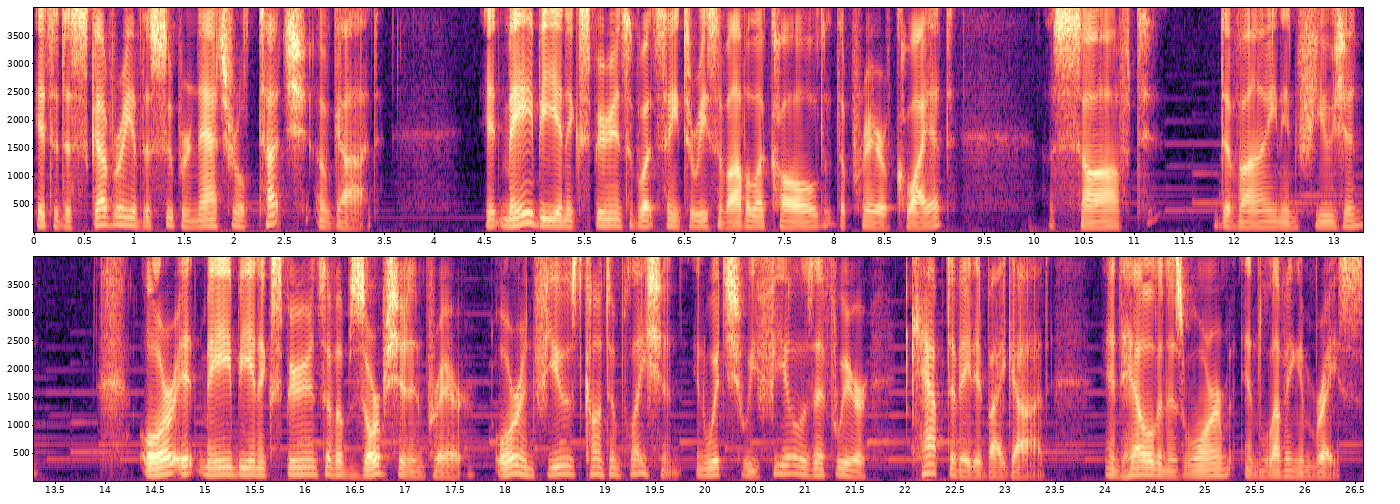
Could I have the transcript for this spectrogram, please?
It's a discovery of the supernatural touch of God. It may be an experience of what St. Teresa of Avila called the prayer of quiet, a soft, divine infusion. Or it may be an experience of absorption in prayer, or infused contemplation in which we feel as if we are captivated by God and held in His warm and loving embrace.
